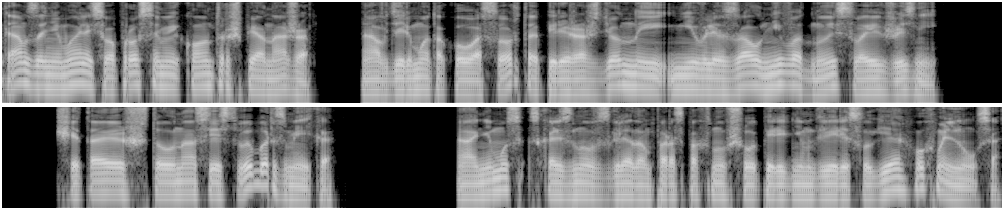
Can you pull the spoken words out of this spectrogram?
Там занимались вопросами контршпионажа, а в дерьмо такого сорта перерожденный не влезал ни в одну из своих жизней. «Считаешь, что у нас есть выбор, змейка?» Анимус, скользнув взглядом по распахнувшему перед ним двери слуге, ухмыльнулся.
